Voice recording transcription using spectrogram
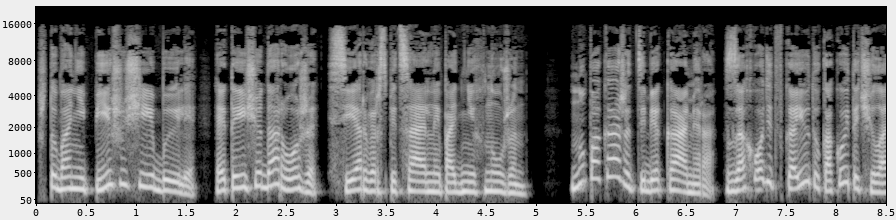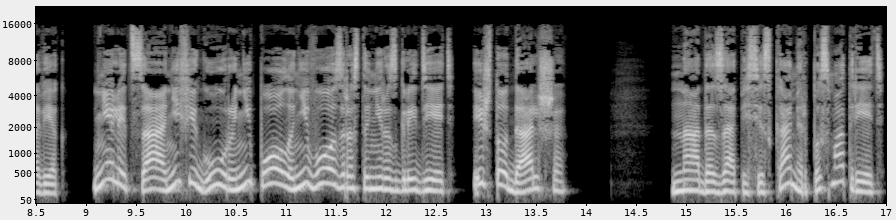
Чтобы они пишущие были, это еще дороже, сервер специальный под них нужен. Ну, покажет тебе камера, заходит в каюту какой-то человек. Ни лица, ни фигуры, ни пола, ни возраста не разглядеть. И что дальше? Надо записи с камер посмотреть,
